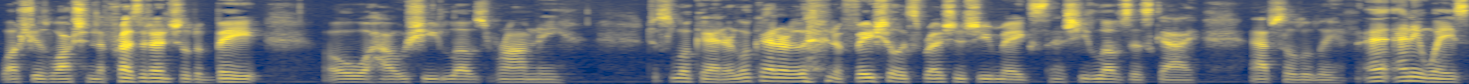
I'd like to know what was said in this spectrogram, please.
while she was watching the presidential debate. Oh, how she loves Romney. Just look at her. Look at her, the facial expression she makes. She loves this guy. Absolutely. A anyways,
